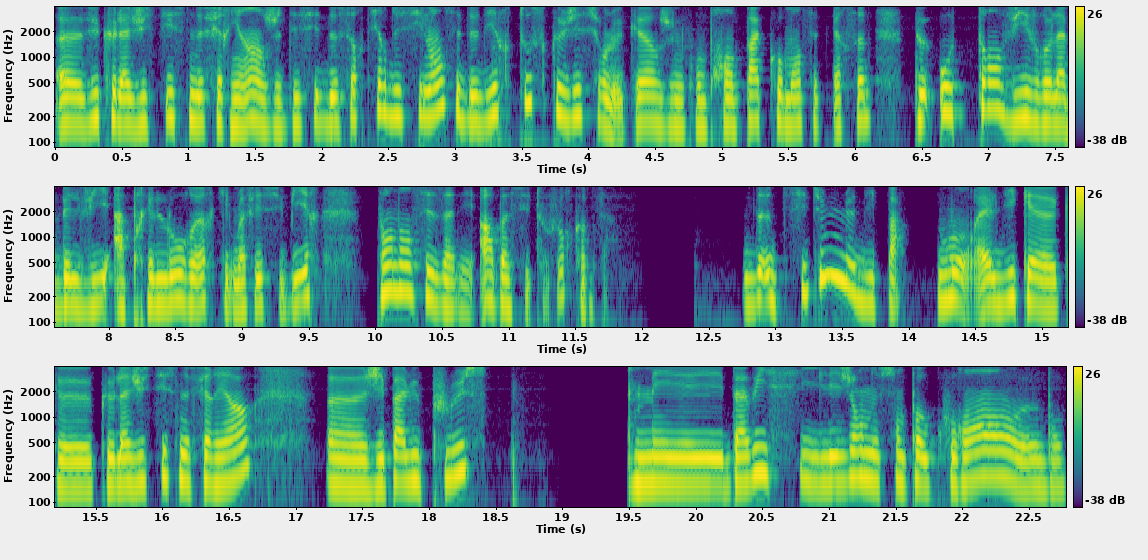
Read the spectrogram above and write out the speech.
Vu que la justice ne fait rien, je décide de sortir du silence et de dire tout ce que j'ai sur le cœur. Je ne comprends pas comment cette personne peut autant vivre la belle vie après l'horreur qu'il m'a fait subir pendant ces années. Ah bah c'est toujours comme ça. Si tu ne le dis pas, bon, elle dit que la justice ne fait rien. Euh, j'ai pas lu plus. Mais bah oui, si les gens ne sont pas au courant, euh, bon.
